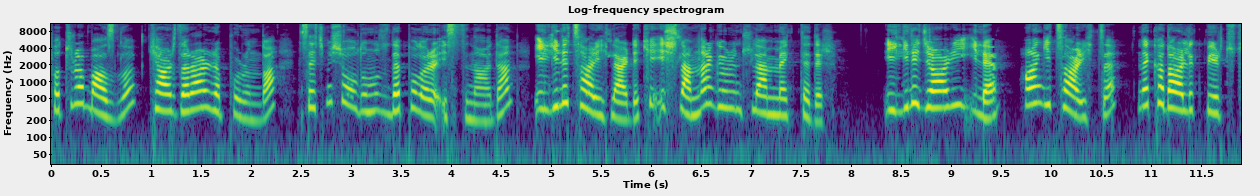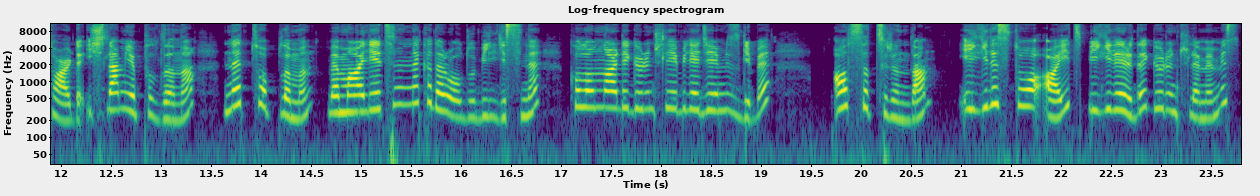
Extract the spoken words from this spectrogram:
Fatura bazlı kar zarar raporunda seçmiş olduğumuz depolara istinaden ilgili tarihlerdeki işlemler görüntülenmektedir. İlgili cari ile hangi tarihte ne kadarlık bir tutarda işlem yapıldığını, net toplamın ve maliyetinin ne kadar olduğu bilgisini kolonlarda görüntüleyebileceğimiz gibi alt satırından ilgili stoğa ait bilgileri de görüntülememiz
